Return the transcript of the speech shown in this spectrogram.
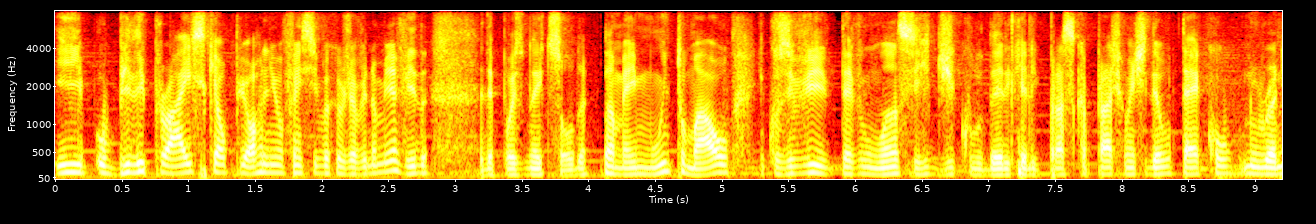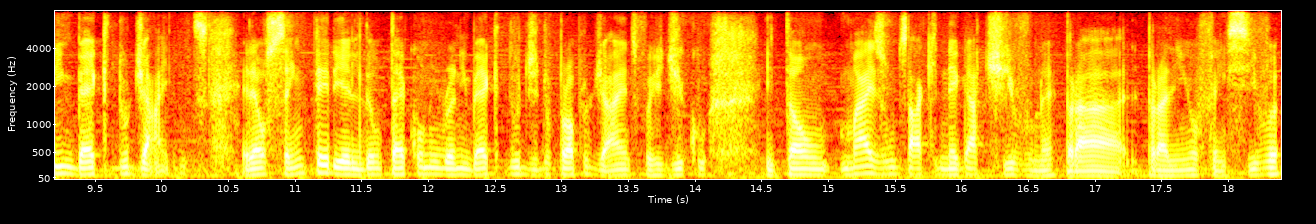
E o Billy Price, que é o pior linha ofensiva que eu já vi na minha vida, depois do Nate Solder, também muito mal. Inclusive, teve um lance ridículo dele que ele praticamente deu um tackle no running back do Giants. Ele é o center e ele deu um tackle no running back do, do próprio Giants, foi ridículo. Então, mais um destaque negativo, né, pra, pra linha ofensiva.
